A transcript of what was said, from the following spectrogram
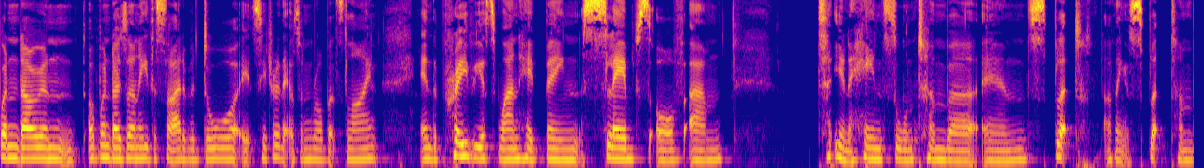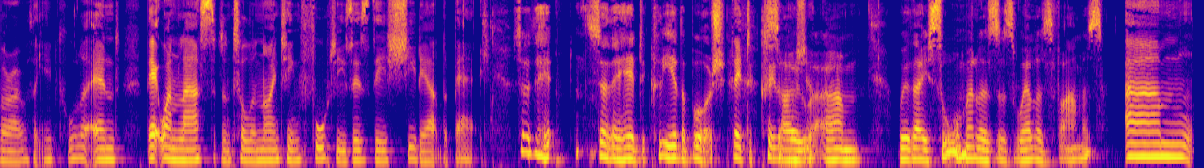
window and uh, windows on either side of a door, etc. That was in Roberts Line, and the previous one had been slabs of. Um, t- you know, hand sawn timber and split, I think it's split timber, I think you'd call it. And that one lasted until the 1940s as their shed out the back. So they, so they had to clear the bush. They had to clear so, the bush. Yeah. Um, were they sawmillers as well as farmers? Um,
